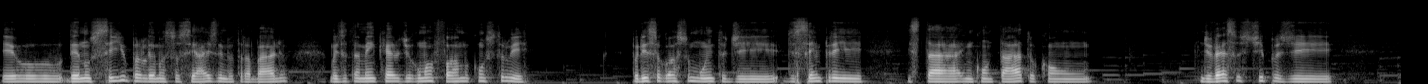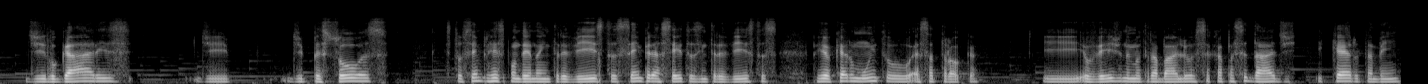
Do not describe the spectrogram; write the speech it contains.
eu denuncio problemas sociais no meu trabalho, mas eu também quero de alguma forma construir. Por isso eu gosto muito de, de sempre estar em contato com diversos tipos de, de lugares, de, de pessoas. Estou sempre respondendo a entrevistas, sempre aceito as entrevistas, porque eu quero muito essa troca. E eu vejo no meu trabalho essa capacidade e quero também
